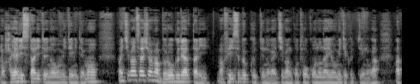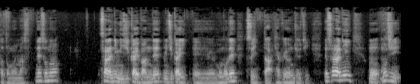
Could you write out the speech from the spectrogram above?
流行り廃りというのを見てみても、まあ、一番最初はまあブログであったり、まあ、Facebook っていうのが一番こう投稿の内容を見ていくっていうのがあったと思います。で、そのさらに短い版で、短い、えー、もので、ツイッター140字。で、さらに、もう文字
